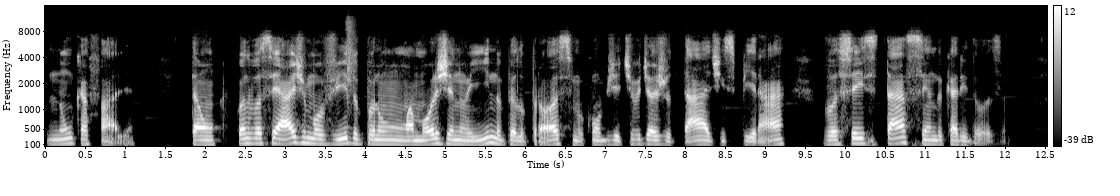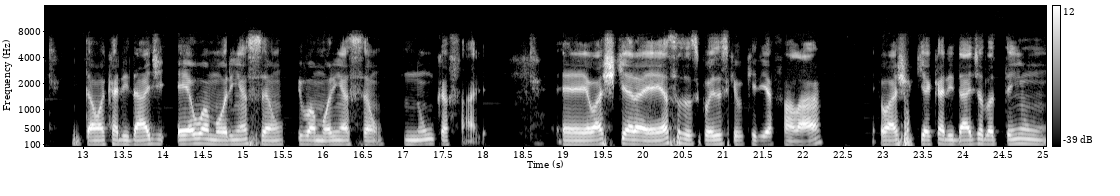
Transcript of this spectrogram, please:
nunca falha. Então, quando você age movido por um amor genuíno pelo próximo, com o objetivo de ajudar, de inspirar, você está sendo caridoso. Então, a caridade é o amor em ação e o amor em ação nunca falha. É, eu acho que era essas as coisas que eu queria falar. Eu acho que a caridade ela tem um,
